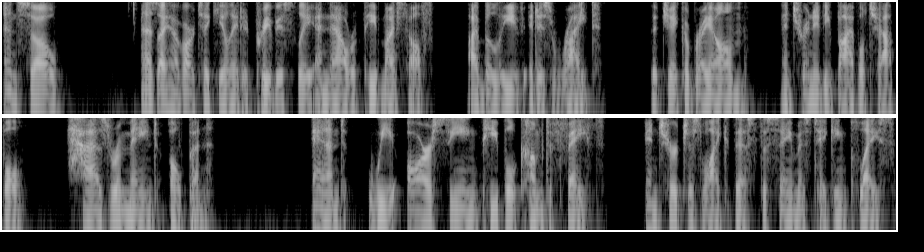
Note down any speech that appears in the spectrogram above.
And so, as I have articulated previously and now repeat myself, I believe it is right that Jacob Reaume and Trinity Bible Chapel has remained open. And we are seeing people come to faith in churches like this. The same is taking place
